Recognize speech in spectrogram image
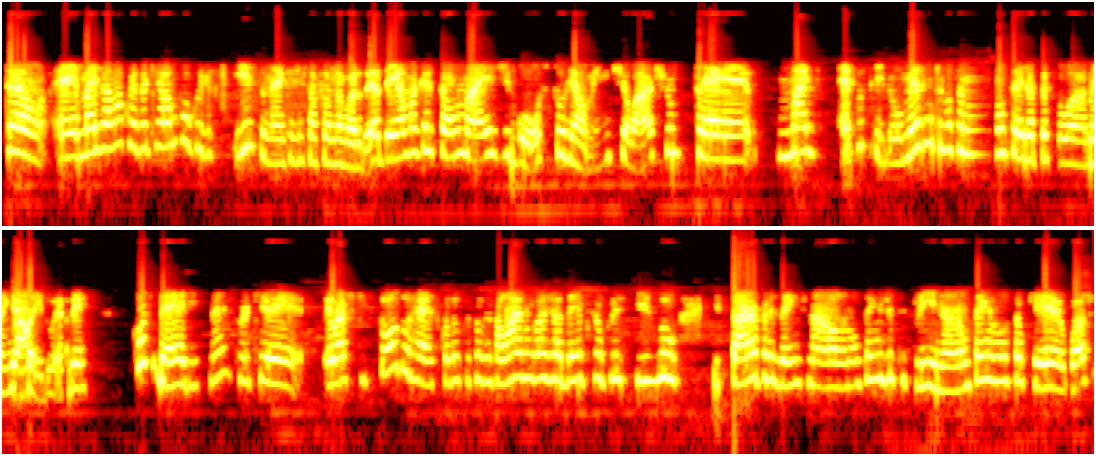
Então, é, mas é uma coisa que é um pouco isso, né, que a gente tá falando agora do EAD, é uma questão mais de gosto, realmente, eu acho. É, mas é possível, mesmo que você não seja a pessoa mengal aí do EAD, considere, né, porque eu acho que todo o resto, quando as pessoas falam, ah, eu não gosto de AD porque eu preciso estar presente na aula, não tenho disciplina, não tenho não sei o que, eu gosto.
